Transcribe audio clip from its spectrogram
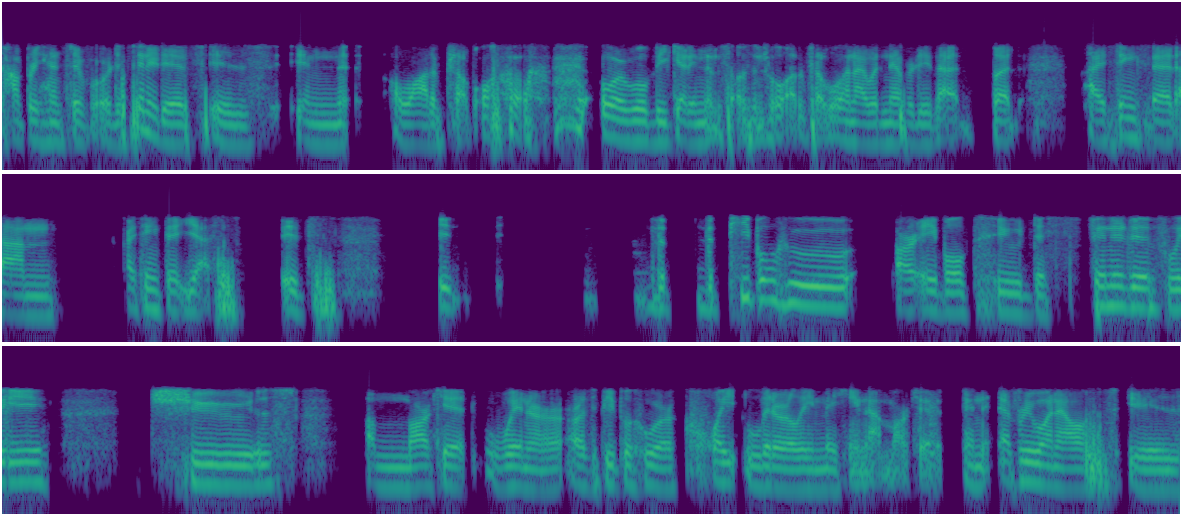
comprehensive or definitive is in a lot of trouble or will be getting themselves into a lot of trouble and I would never do that. But I think that um I think that yes it's it the the people who are able to definitively choose a market winner are the people who are quite literally making that market and everyone else is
